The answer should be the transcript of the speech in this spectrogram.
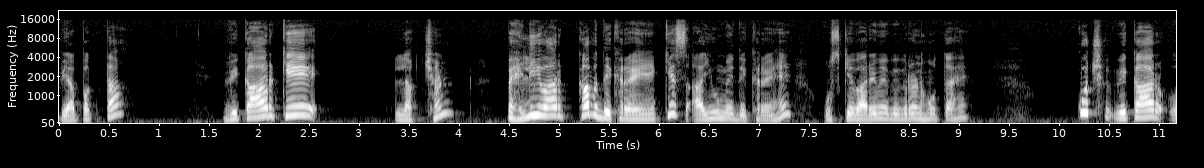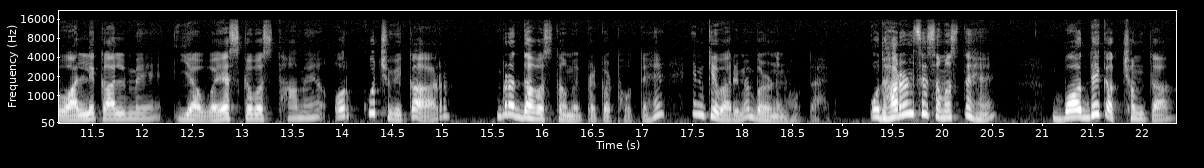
व्यापकता, विकार के लक्षण, पहली बार कब दिख रहे हैं, किस आयु में दिख रहे हैं, उसके बारे में विवरण होता है। कुछ विकार बाल्यकाल में या वयस्क अवस्था में और कुछ विकार वृद्धावस्था में प्रकट होते हैं, इनके बारे में वर्णन होता है। उदाहरण से समझते हैं, बौद्धिक अक्षमता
